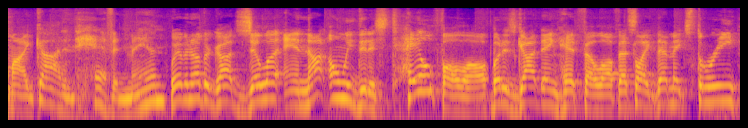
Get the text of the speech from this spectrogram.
my god in heaven, man. We have another Godzilla, and not only did his tail fall off, but his goddamn head fell off. That's like, that makes three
